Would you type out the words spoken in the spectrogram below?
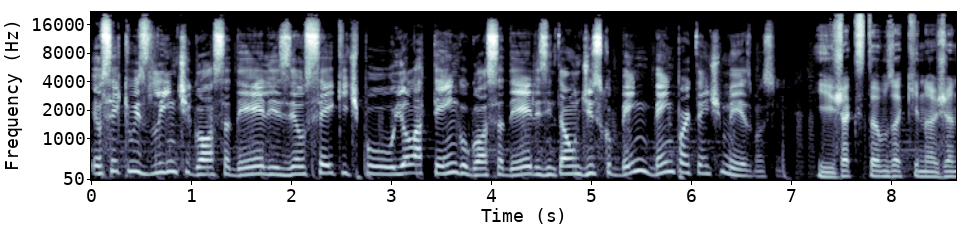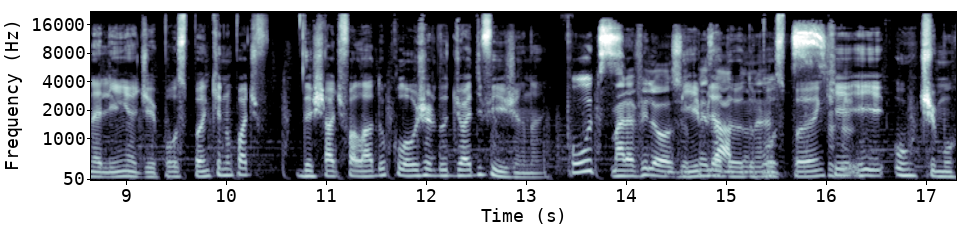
Eu sei que o Slint gosta deles, eu sei que, tipo, o Yolatengo gosta deles, então é um disco bem, bem importante mesmo, assim. E já que estamos aqui na janelinha de post-punk, não pode deixar de falar do Closure do Joy Division, né? Putz. Maravilhoso, Bíblia pesado, do, do né? post-punk e último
